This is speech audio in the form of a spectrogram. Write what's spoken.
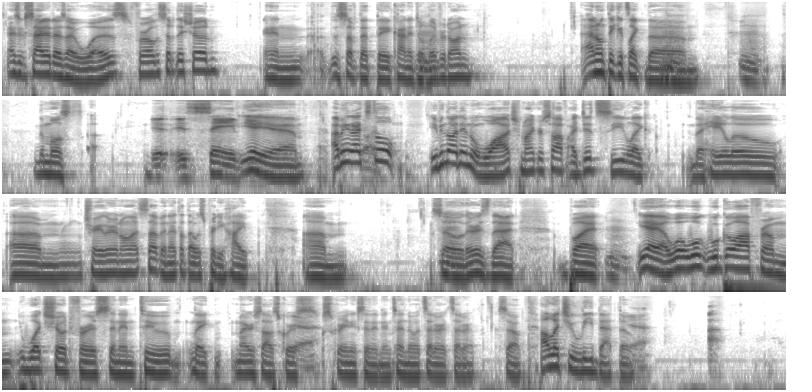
As excited as I was for all the stuff they showed and the stuff that they kind of mm. delivered on, I don't think it's like the mm. Um, mm. The most. It is saved. Yeah, yeah. I mean, I'd still, even though I didn't watch Microsoft, I did see like the Halo um, trailer and all that stuff, and I thought that was pretty hype. Um, so there is that. But yeah, yeah, we'll, we'll we'll go off from what showed first, and then to like Microsoft, Square, Yeah. Square Enix, and then Nintendo, et cetera, et cetera. So I'll let you lead that though. Yeah. I,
